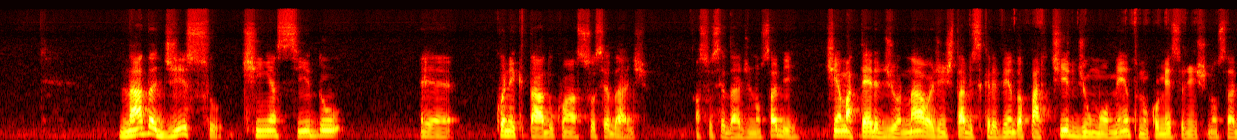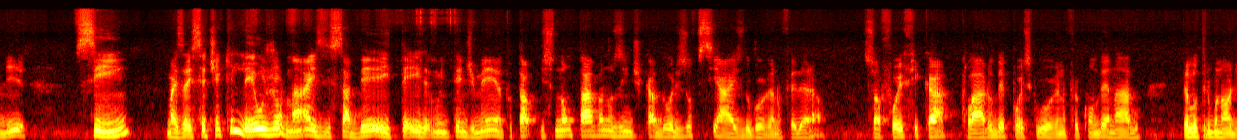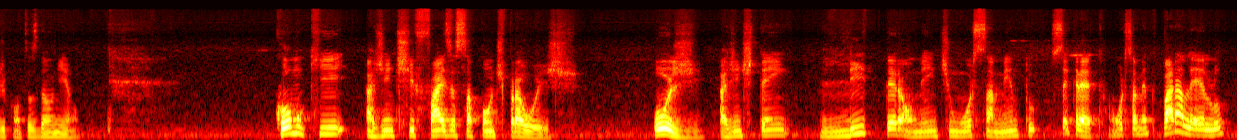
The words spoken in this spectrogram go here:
Nada disso tinha sido é, conectado com a sociedade. A sociedade não sabia. Tinha matéria de jornal, a gente estava escrevendo a partir de um momento, no começo a gente não sabia. Sim, mas aí você tinha que ler os jornais e saber e ter um entendimento tal. Isso não estava nos indicadores oficiais do governo federal. Só foi ficar claro depois que o governo foi condenado pelo Tribunal de Contas da União. Como que a gente faz essa ponte para hoje? Hoje, a gente tem literalmente um orçamento secreto, um orçamento paralelo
